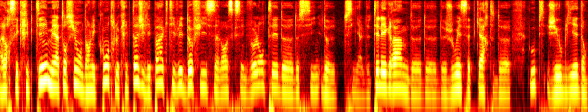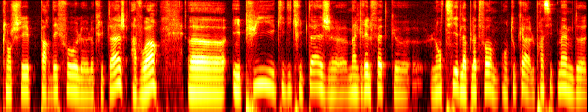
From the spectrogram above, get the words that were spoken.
Alors c'est crypté, mais attention, dans les comptes, le cryptage, il n'est pas activé d'office. Alors est-ce que c'est une volonté de, de, signal, de Telegram, de, jouer cette carte de « Oups, j'ai oublié d'enclencher par défaut le, cryptage ?» À voir. Euh, et puis, qui dit cryptage, euh, malgré le fait que l'entier de la plateforme, en tout cas le principe même de,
